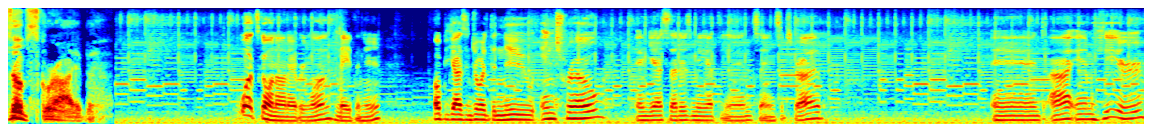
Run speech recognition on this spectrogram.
subscribe. What's going on, everyone? Nathan here. Hope you guys enjoyed the new intro. And yes, that is me at the end saying subscribe. And I am here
